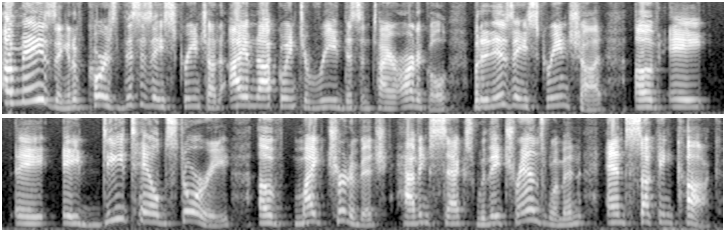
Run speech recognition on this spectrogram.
amazing. And of course, this is a screenshot. I am not going to read this entire article, but it is a screenshot of a a, a detailed story of Mike Cernovich having sex with a trans woman and sucking cock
